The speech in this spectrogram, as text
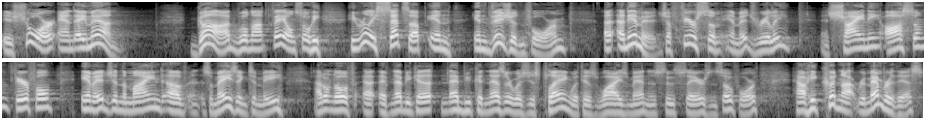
is sure and amen. God will not fail. And so he, he really sets up in, in vision form a, an image, a fearsome image, really, a shiny, awesome, fearful image in the mind of, it's amazing to me, I don't know if, uh, if Nebuchadnezzar was just playing with his wise men and soothsayers and so forth, how he could not remember this,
